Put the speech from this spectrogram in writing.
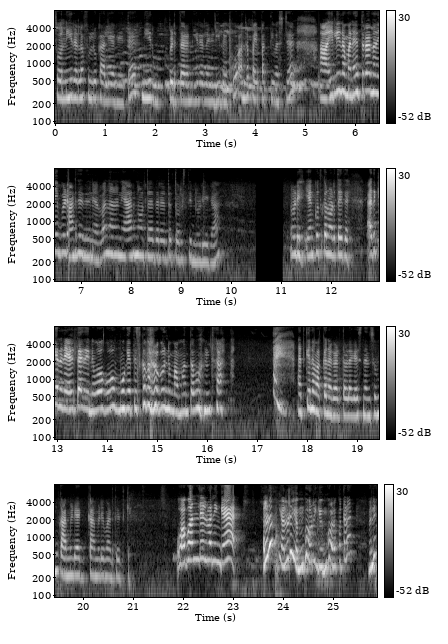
ಸೊ ನೀರೆಲ್ಲ ಫುಲ್ಲು ಖಾಲಿಯಾಗೈತೆ ನೀರು ಬಿಡ್ತಾರೆ, ನೀರೆಲ್ಲ ಹಿಡಿಬೇಕು. ಅಂದರೆ ಪೈಪ್ ಹಾಕ್ತೀವಿ ಅಷ್ಟೇ. ಇಲ್ಲಿ ನಮ್ಮ ಮನೆ ಹತ್ರ ನಾನು ಈ ವಿಡಿಯೋ ಮಾಡ್ತಿದ್ದೀನಿ ಅಲ್ವಾ? ನಾನು ಯಾರು ನೋಡ್ತಾ ಇದ್ದಾರೆ ಅಂತ ತೋರಿಸ್ತೀನಿ ನೋಡಿ ಈಗ. ನೋಡಿ ಹೆಂಗೆ ಕೂತ್ಕೊಂಡು ನೋಡ್ತಾ ಇದ್ದೆ ಅದಕ್ಕೆ ನಾನು ಹೇಳ್ತಾ ಇದ್ದೀನಿ, ಹೋಗು, ಮೂಗೆ ತಿಸ್ಕೊಬರೋಗು ನಿಮ್ಮ ಅಮ್ಮನ ತಗೋ ಅಂತ. ಅದಕ್ಕೆ ನಮ್ಮ ಅಕ್ಕ ನಗಾಡ್ತಾಳೆ ಗೈಸ್ ನಾನು ಸುಮ್ಮನೆ ಕಾಮಿಡಿಯಾಗಿ ಕಾಮಿಡಿ ಮಾಡ್ತಿದ್ದಕ್ಕೆ ಹೋಗ ಅಂದಿಲ್ವಾ ನಿಂಗೆ? ಅಲ್ಲ ಎಲ್ಲರೂ ಹೆಂಗೋ ಅವ್ರಿಗೆ ಹೆಂಗ ಹೊಳಪತ್ತಾಳೆ ಅಲ್ಲಿ?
